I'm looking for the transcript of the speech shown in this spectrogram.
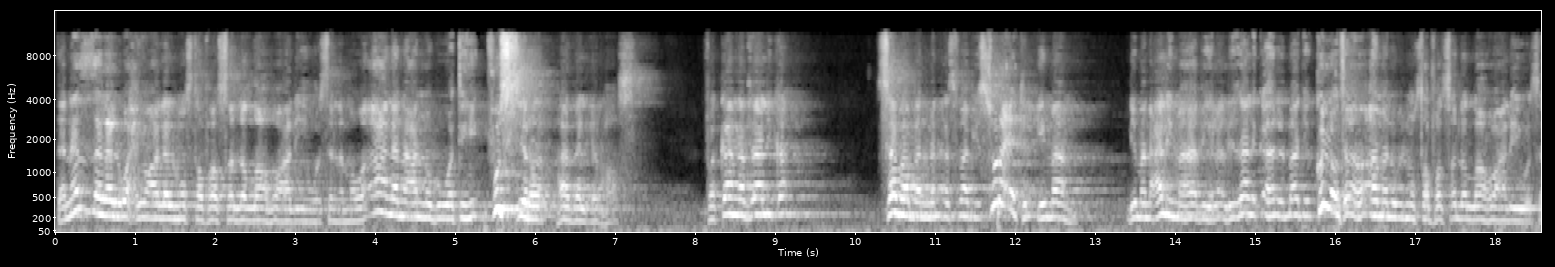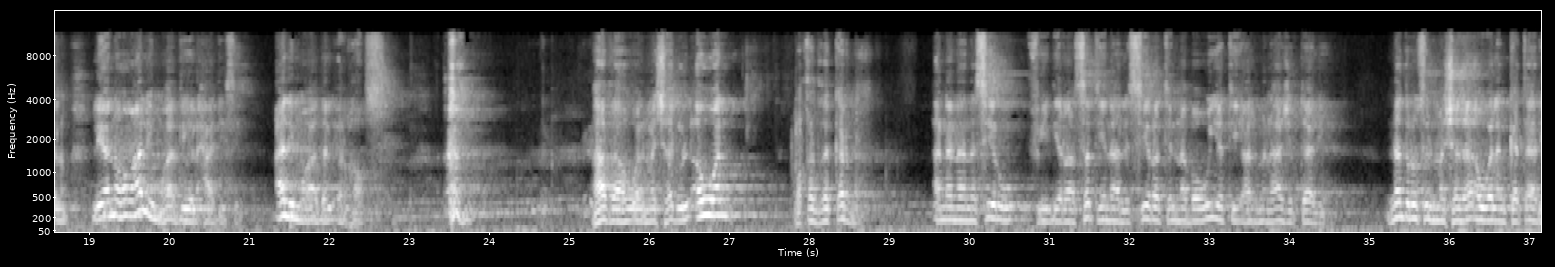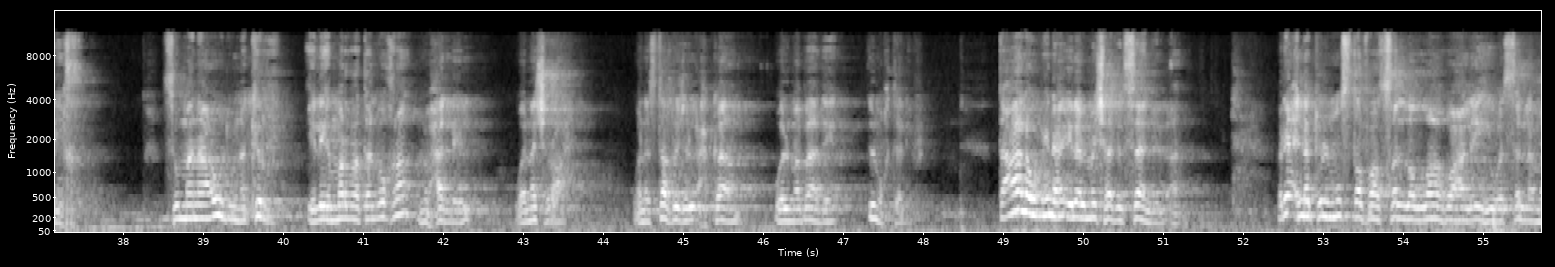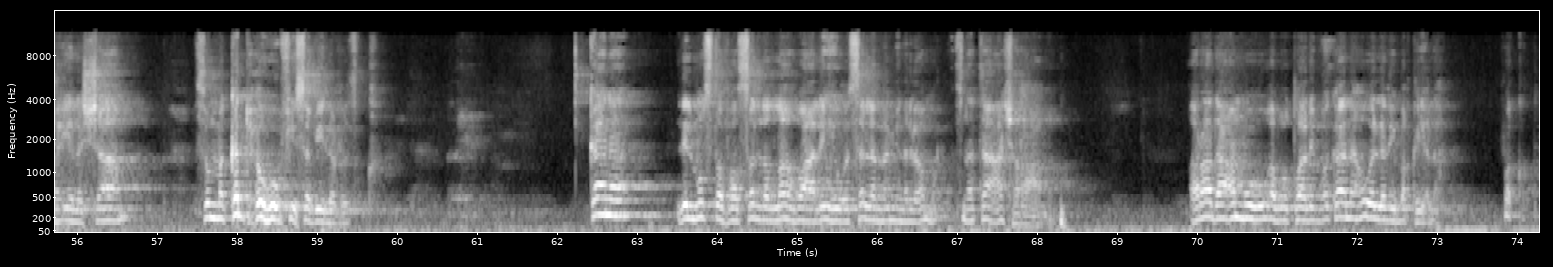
تنزل الوحي على المصطفى صلى الله عليه وسلم وأعلن عن نبوته فسر هذا الإرهاص. فكان ذلك سببا من أسباب سرعة الإيمان لمن علم هذه لذلك أهل البادية كلهم آمنوا بالمصطفى صلى الله عليه وسلم لأنهم علموا هذه الحادثة. علموا هذا الإرهاص. هذا هو المشهد الأول. وقد ذكرنا أننا نسير في دراستنا للسيرة النبوية على المنهاج التالي. ندرس المشهد أولا كتاريخ ثم نعود نكر إليه مرة أخرى نحلل ونشرح ونستخرج الأحكام والمبادئ المختلفة. تعالوا بنا إلى المشهد الثاني الآن. رحلة المصطفى صلى الله عليه وسلم إلى الشام ثم كدحه في سبيل الرزق. كان للمصطفى صلى الله عليه وسلم من العمر اثنتا عشر عاما. أراد عمه أبو طالب وكان هو الذي بقي له فقط.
